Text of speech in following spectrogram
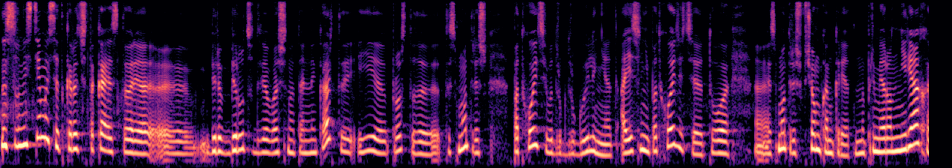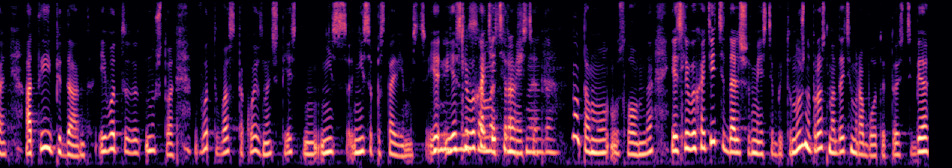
Ну, совместимость это, короче, такая история. Э, берутся две ваши натальные карты, и просто ты смотришь, подходите вы друг другу или нет. А если не подходите, то э, смотришь, в чем конкретно. Например, он неряха, а ты педант. И вот, э, ну что, вот у вас такое, значит, есть нес, несопоставимость. Если не вы хотите страшное, вместе, да. ну там условно, да, если вы хотите дальше вместе быть, то нужно просто над этим работать. То есть тебе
